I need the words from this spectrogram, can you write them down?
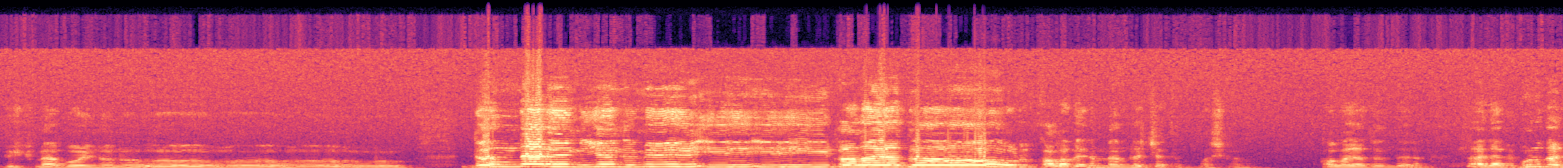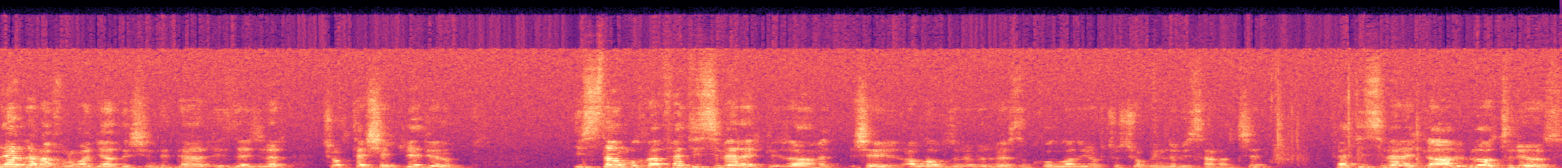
bükme boynunu Dönderin yönümü kalaya doğru. Kala benim memleketim başkanım. Kalaya dönderim. Böyle bir, bunu da nereden aklıma geldi şimdi değerli izleyiciler. Çok teşekkür ediyorum. İstanbul'da Fethi Siverekli rahmet şey Allah uzun ömür versin kolları yokça çok ünlü bir sanatçı. Fethi Siverekli abimle oturuyoruz.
